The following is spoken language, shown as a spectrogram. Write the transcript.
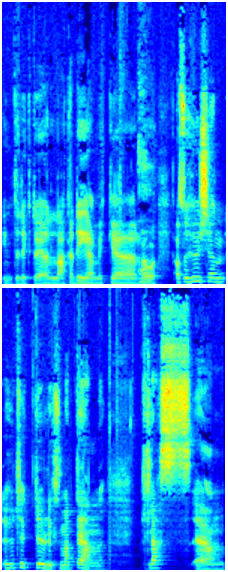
intellektuella akademiker. Och, alltså hur, känn, hur tyckte du liksom att den klass... eh,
